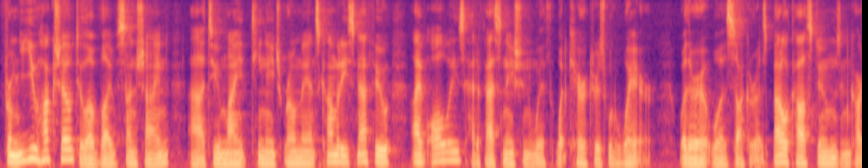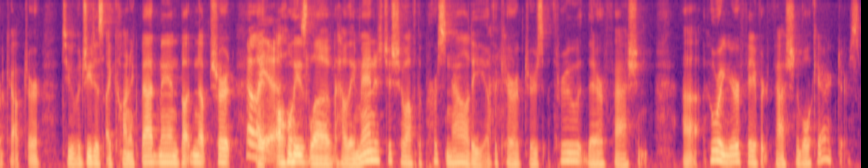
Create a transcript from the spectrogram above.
from Yu Yu Hakusho to Love Live Sunshine uh, to my teenage romance comedy Snafu, I've always had a fascination with what characters would wear. Whether it was Sakura's battle costumes in Cardcaptor to Vegeta's iconic Badman button-up shirt, Hell I always love how they manage to show off the personality of the characters through their fashion. Uh, who are your favorite fashionable characters?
